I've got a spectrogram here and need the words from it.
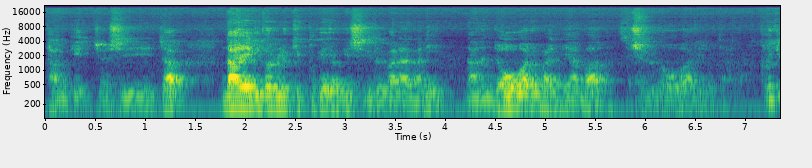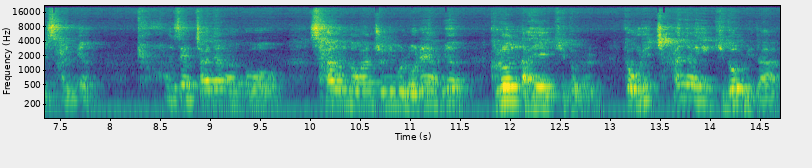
다 함께 읽죠. 시작. 나의 기도를 기쁘게 여기시기를 바라나니 나는 여호와로 말미암아 즐거워하리로다. 그렇게 살면 평생 찬양하고 사는 동안 주님을 노래하면 그런 나의 기도를 그러니까 우리 찬양이 기도입니다.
